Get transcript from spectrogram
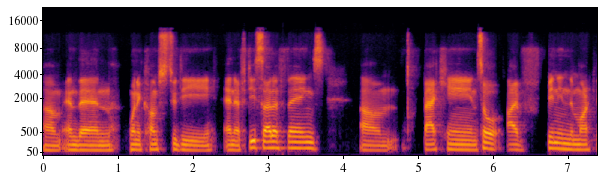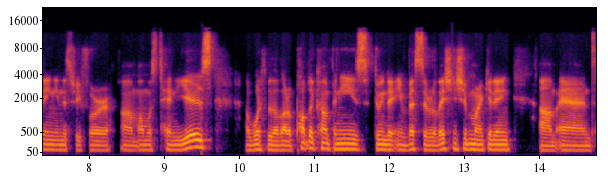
Um, and then when it comes to the NFT side of things, um, back in so I've been in the marketing industry for um, almost 10 years. I've worked with a lot of public companies doing the investor relationship marketing um, and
